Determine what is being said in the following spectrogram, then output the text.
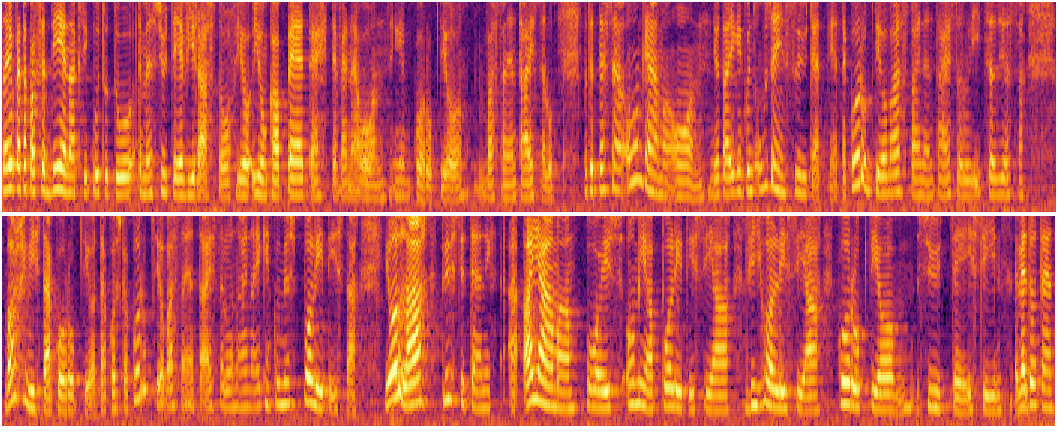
No, joka tapauksessa DNAksi kutsuttu tämmöinen syyteenvirasto, jonka päätehtävänä on korruptio vastainen taistelu. Mutta tässä ongelma on, jota ikään kuin usein syytettiin, että korruptio vastainen taistelu itse asiassa vahvistaa korruptiota, koska korruptiovastainen taistelu on aina ikään kuin myös poliittista, jolla pystytään ajamaan pois omia poliittisia vihollisia korruptiosyytteisiin. Vedoten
